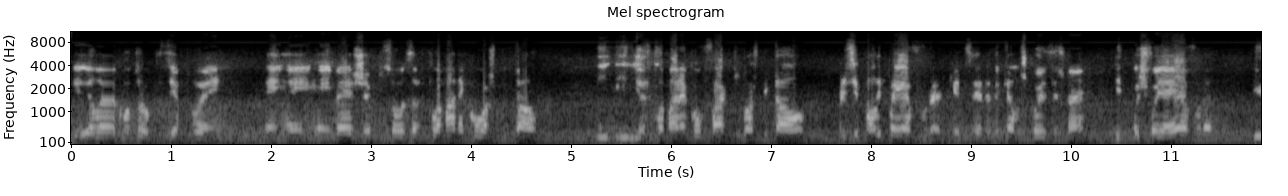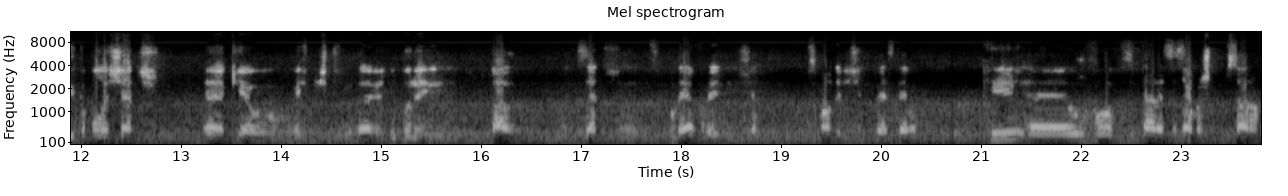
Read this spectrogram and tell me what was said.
Ele encontrou, por exemplo, em, em, em, em Beja, pessoas a reclamarem com o hospital. E, e, a reclamarem com o facto do hospital principal ir para Évora, quer dizer, daquelas coisas, não é? E depois foi a Évora e o Capola Santos, uh, que é o ex-ministro da Agricultura e deputado muitos anos uh, de Évora e dirigente, principal dirigente do PSDB, que uh, levou a visitar essas obras que começaram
